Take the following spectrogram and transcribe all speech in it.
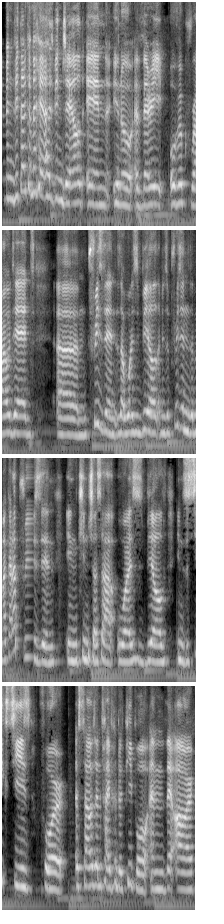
I mean, Vital Kamerhe has been jailed in, you know, a very overcrowded um, prison that was built. I mean, the prison, the Makala prison in Kinshasa, was built in the 60s for 1,500 people, and there are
